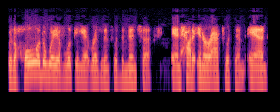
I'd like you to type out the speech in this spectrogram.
was a whole other way of looking at residents with dementia and how to interact with them. And,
